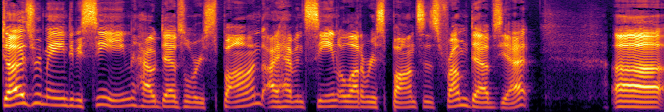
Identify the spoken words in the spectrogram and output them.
does remain to be seen how devs will respond. I haven't seen a lot of responses from devs yet. Uh,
